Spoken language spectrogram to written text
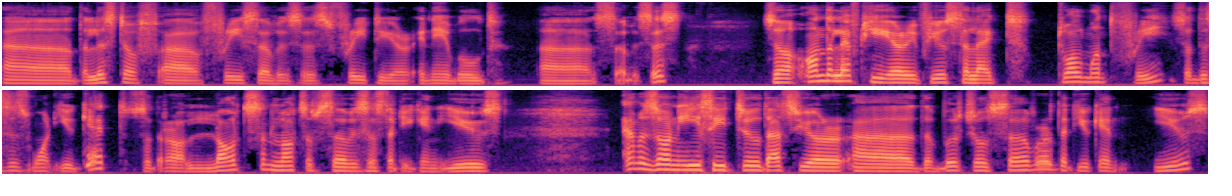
uh, the list of uh, free services, free tier enabled uh, services. So on the left here, if you select 12 month free, so this is what you get. So there are lots and lots of services that you can use. Amazon EC2, that's your uh, the virtual server that you can use.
